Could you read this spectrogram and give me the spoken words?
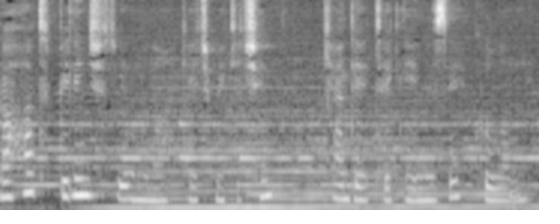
Rahat bilinç durumuna geçmek için kendi tekniğinizi kullanın.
